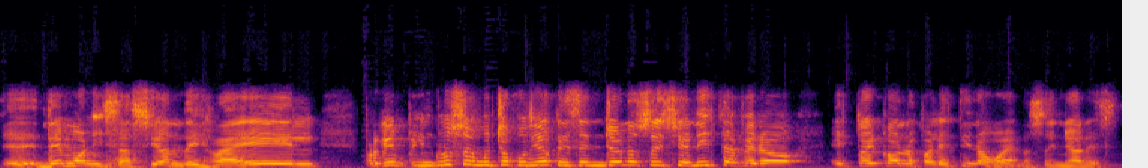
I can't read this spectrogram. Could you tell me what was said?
eh, demonización de Israel, porque incluso hay muchos judíos que dicen yo no soy sionista, pero estoy con los palestinos. Bueno, señores,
